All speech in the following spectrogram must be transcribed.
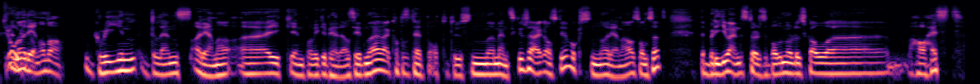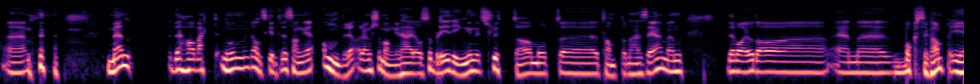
Utrolig. En arena, da. Green Glens Arena. Jeg gikk inn på Wikipedia-siden der. Det er kapasitet på 8000 mennesker, så det er en ganske voksen arena. sånn sett. Det blir jo gjerne størrelse på det når du skal uh, ha hest. Men det har vært noen ganske interessante andre arrangementer her. Og så blir ringen litt slutta mot uh, tampen her, ser jeg. Men det var jo da en uh, boksekamp i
